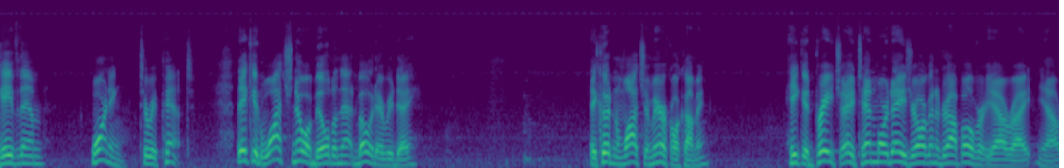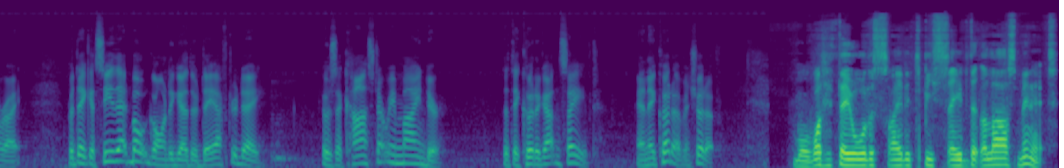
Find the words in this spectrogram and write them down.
gave them warning to repent. They could watch Noah building that boat every day. They couldn't watch a miracle coming. He could preach, hey, 10 more days, you're all going to drop over. Yeah, right, yeah, right. But they could see that boat going together day after day. It was a constant reminder that they could have gotten saved. And they could have and should have. Well, what if they all decided to be saved at the last minute?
